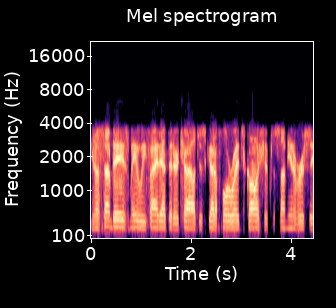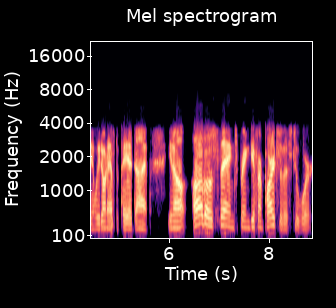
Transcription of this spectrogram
You know some days maybe we find out that our child just got a full ride scholarship to some university and we don't have to pay a dime. You know all those things bring different parts of us to work.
